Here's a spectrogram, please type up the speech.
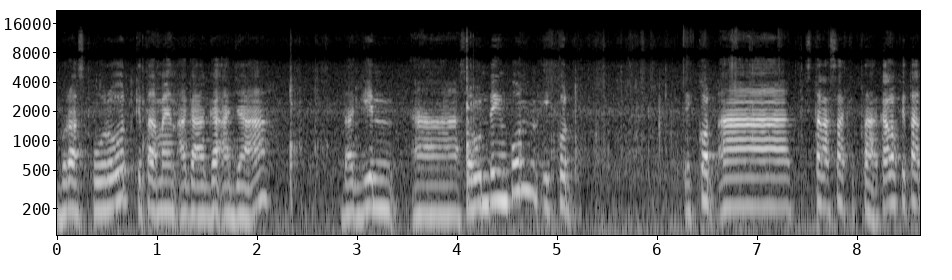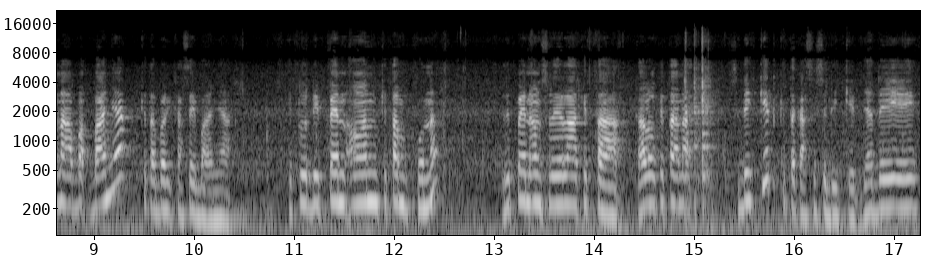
Beras purut kita main agak-agak aja. Daging uh, serunding pun ikut ikut uh, terasa kita. Kalau kita nak banyak kita beri kasih banyak. Itu depend on kita pun uh, depend on selera kita. Kalau kita nak sedikit kita kasih sedikit. Jadi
